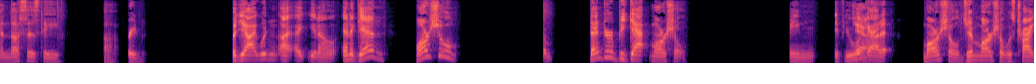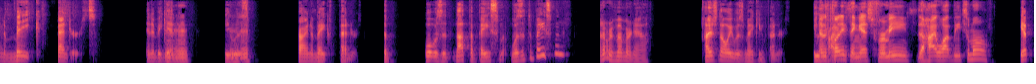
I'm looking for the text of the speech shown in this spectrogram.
and thus is the uh, Friedman. But yeah, I wouldn't. I, I you know, and again, Marshall, uh, Fender begat Marshall. I mean, if you look Yeah. at it, Marshall, Jim Marshall was trying to make Fenders in the beginning. He was trying to make Fenders. The what was it? Not the Bassman. Was it the Bassman? I don't remember now. I just know he was making Fenders. Was and the funny thing is, for me, the Hiwatt beats them all. Yep.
